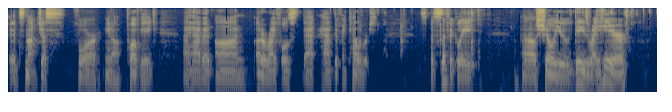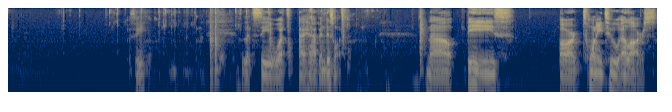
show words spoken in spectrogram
it's not just for you know 12 gauge. I have it on other rifles that have different calibers. Specifically, I'll show you these right here. See, let's see what I have in this one. Now, these are 22 LRs.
